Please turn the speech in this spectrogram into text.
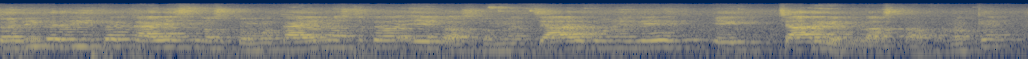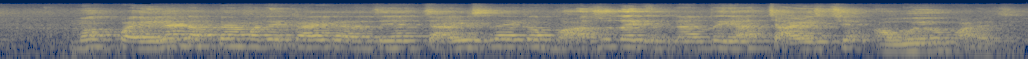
कधी कधी इथं काहीच नसतो. मग काही नसतो तेव्हा एक असतो. मग चार गुणिले एक चार घेतला असता आपण ओके? मग पहिल्या टप्प्यामध्ये काय करायचं? या चाळीसला एका बाजूला घेतल्यानंतर या चाळीसचे अवयव पाडायचे.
